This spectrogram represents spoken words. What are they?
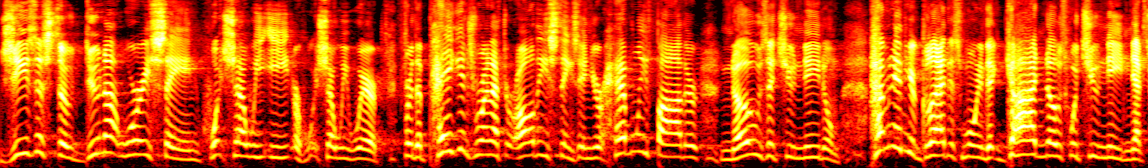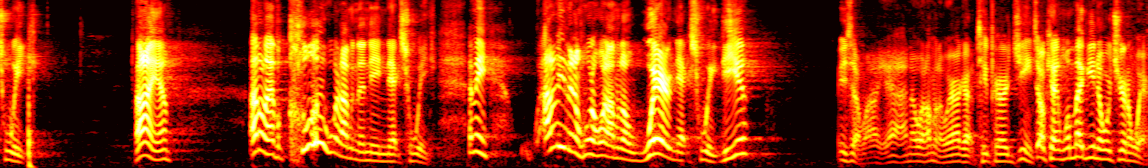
Jesus, so do not worry, saying, What shall we eat or what shall we wear? For the pagans run after all these things, and your heavenly Father knows that you need them. How many of you are glad this morning that God knows what you need next week? I am. I don't have a clue what I'm going to need next week. I mean, I don't even know what I'm going to wear next week. Do you? You say, Well, yeah, I know what I'm going to wear. I got two pair of jeans. Okay, well, maybe you know what you're going to wear.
